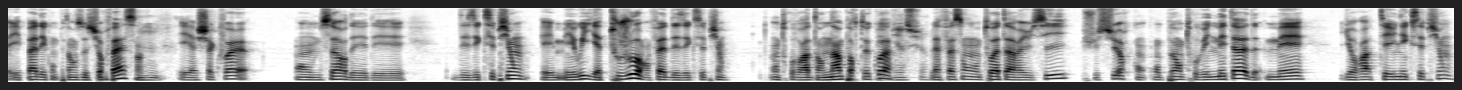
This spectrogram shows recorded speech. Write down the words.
et pas des compétences de surface. mhm. Et à chaque fois, on me sort des, des, des exceptions. Et, mais oui, il y a toujours en fait des exceptions. On trouvera dans n'importe quoi. Bien sûr. La façon dont toi, tu as réussi, je suis sûr qu'on on peut en trouver une méthode, mais il y aura, t'es une exception,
